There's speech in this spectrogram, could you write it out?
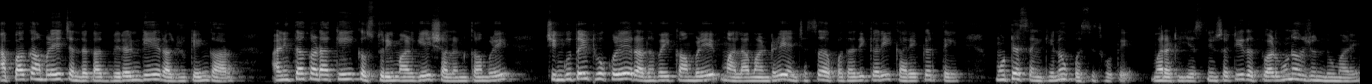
Appa Kamble Chandrakant Birange Raju Kengar अनिता कडाके कस्तुरी माळगे शालन कांबळे चिंगुताई ठोकळे राधाबाई कांबळे माला मांढरे यांच्यासह पदाधिकारी कार्यकर्ते मोठ्या संख्येनं उपस्थित होते. मराठी यस न्यूजसाठी दत्तवाडहून अर्जुन धुमाळे.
